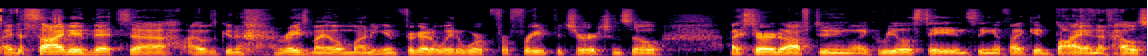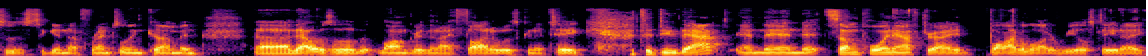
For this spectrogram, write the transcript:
I decided that uh, I was going to raise my own money and figure out a way to work for free at the church. And so I started off doing like real estate and seeing if I could buy enough houses to get enough rental income. And uh, that was a little bit longer than I thought it was going to take to do that. And then at some point after I bought a lot of real estate, I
